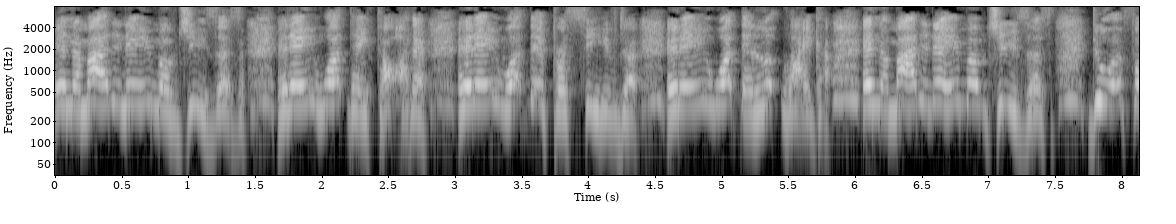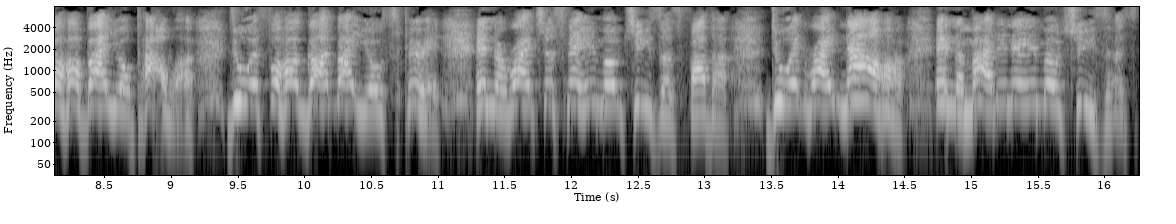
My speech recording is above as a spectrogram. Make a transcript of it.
In the mighty name of Jesus, it ain't what they thought, it ain't what they perceived, it ain't what they look like. In the mighty name of Jesus, do it for her by your power, do it for her, God, by your spirit. In the righteous name of Jesus, Father, do it right now. In the mighty name of Jesus,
